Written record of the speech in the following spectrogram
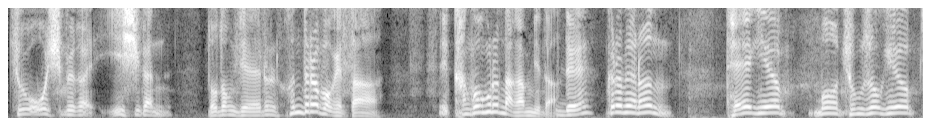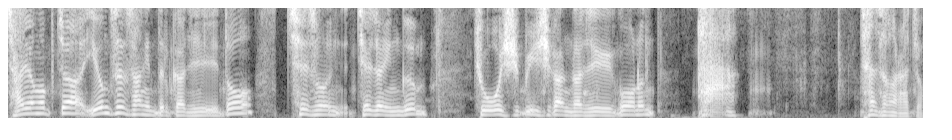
주 50일 이 시간 노동제를 흔들어 보겠다. 강공으로 나갑니다. 네. 그러면은 대기업, 뭐 중소기업, 자영업자, 영세 상인들까지도 최소 최저임금 주 52시간 가지고는 다 찬성을 하죠.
